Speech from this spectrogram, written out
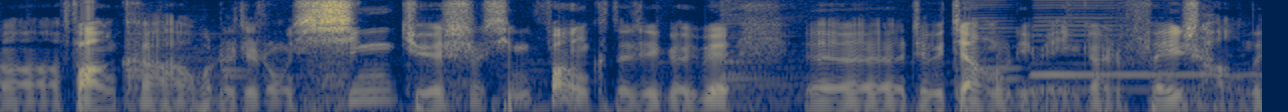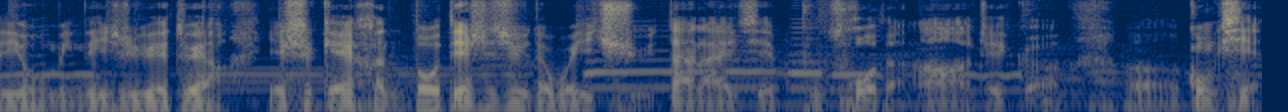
呃，funk 啊，或者这种新爵士、新 funk 的这个乐，呃，这个降落里面应该是非常的有名的一支乐队啊，也是给很多电视剧的尾曲带来一些不错的啊这个呃贡献。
